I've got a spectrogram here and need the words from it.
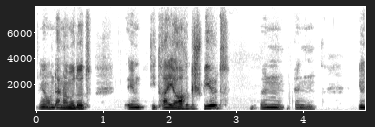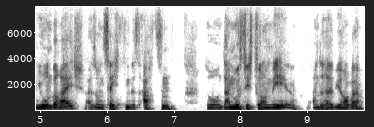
Ja, und dann haben wir dort eben die drei Jahre gespielt in, in Juniorenbereich, also in 16 bis 18. So, und dann musste ich zur Armee, anderthalb Jahre,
